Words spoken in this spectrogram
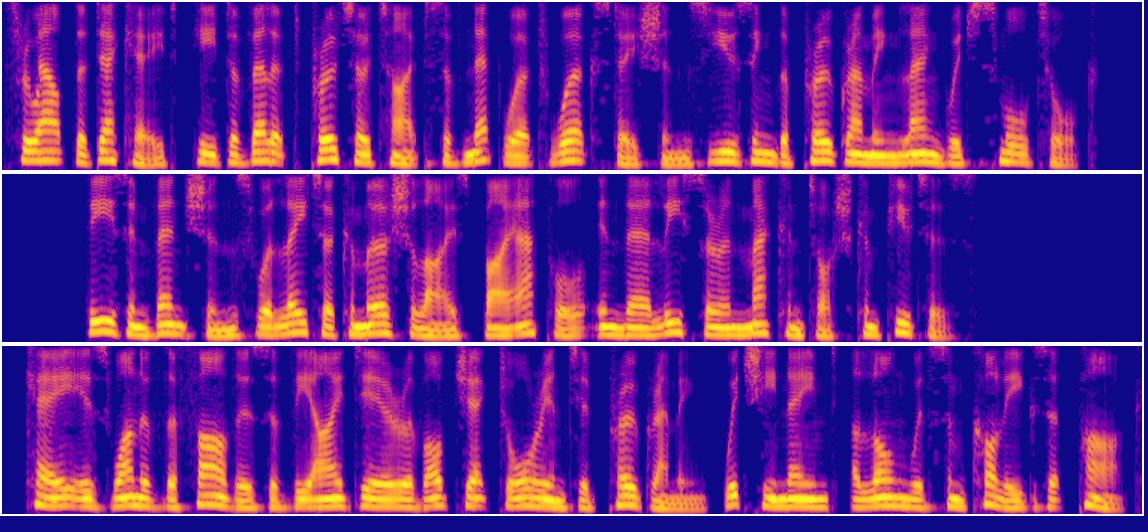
Throughout the decade, he developed prototypes of networked workstations using the programming language Smalltalk. These inventions were later commercialized by Apple in their Lisa and Macintosh computers. Kay is one of the fathers of the idea of object-oriented programming, which he named, along with some colleagues at PARC.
